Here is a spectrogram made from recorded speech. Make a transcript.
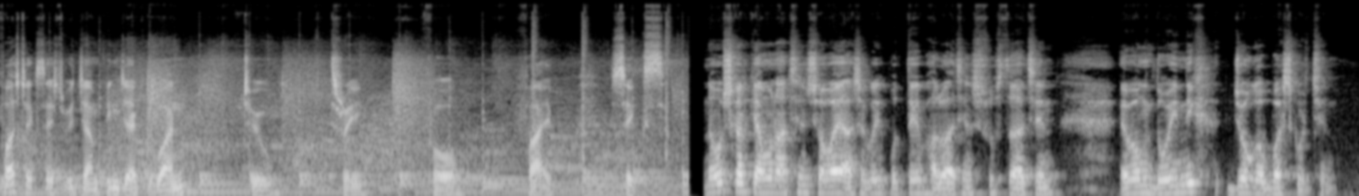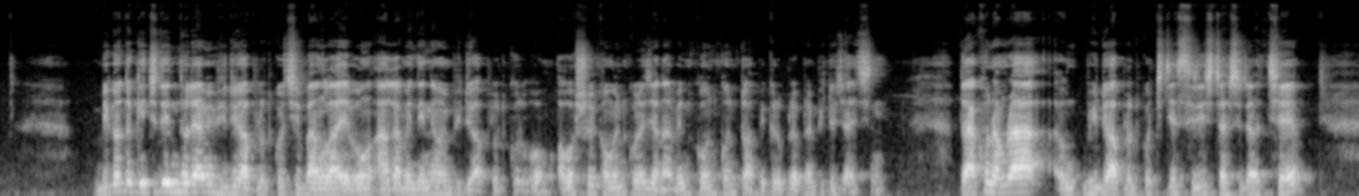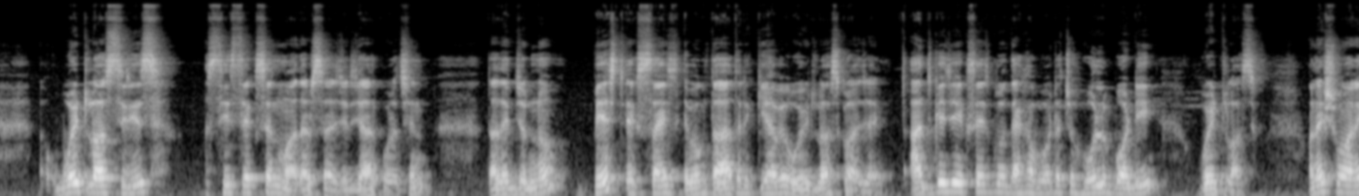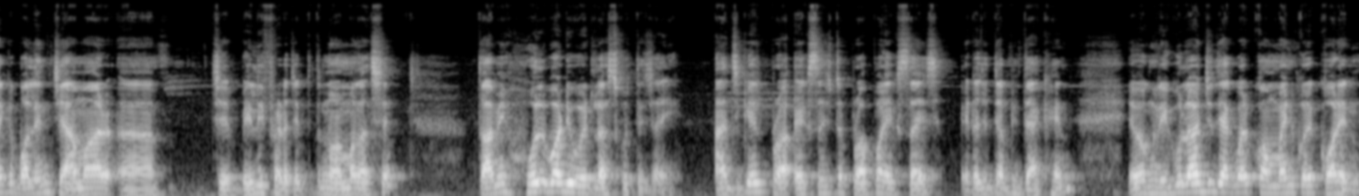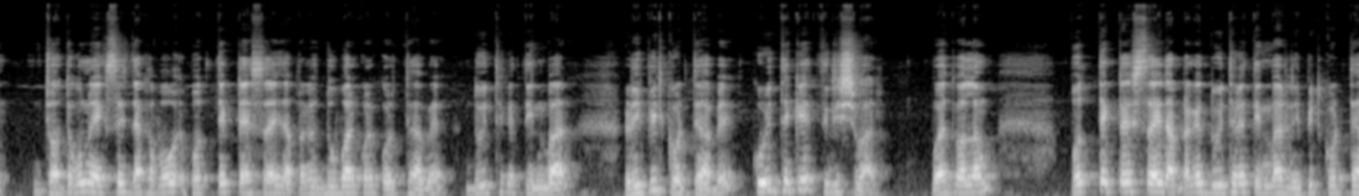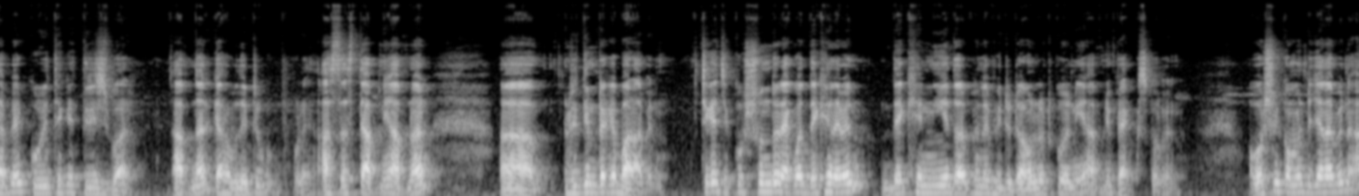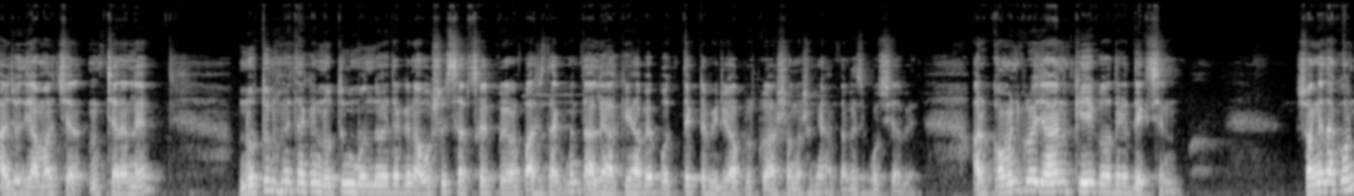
First exercise with jumping jack one, two, three, four, five, six. নমস্কার কেমন আছেন সবাই? আশা করি প্রত্যেকে ভালো আছেন সুস্থ আছেন এবং দৈনিক যোগ অভ্যাস করছেন। বিগত কিছুদিন ধরে আমি ভিডিও আপলোড করছি বাংলায় এবং আগামী দিনেও আমি ভিডিও আপলোড করব। অবশ্যই কমেন্ট করে জানাবেন কোন কোন টপিকের উপরে আপনারা ভিডিও চাইছেন। তো এখন আমরা ভিডিও আপলোড করছি যে সিরিজটা সেটা হচ্ছে weight loss series C section mother surgery যারা করেছেন, তাদের জন্য বেস্ট এক্সারসাইজ এবং তাড়াতাড়ি কীভাবে ওয়েট লস করা যায়। আজকে যে এক্সারসাইজগুলো দেখাবো, এটা হচ্ছে হোল বডি ওয়েট লস অনেক সময় অনেকে বলেন যে, আমার যে বেলি ফ্যাট আছে, এটা তো নর্মাল আছে। তো আমি হোল বডি ওয়েট লস করতে চাই। আজকের এক্সারসাইজটা প্রপার এক্সারসাইজ এটা যদি আপনি দেখেন এবং রেগুলার যদি একবার কম্বাইন করে করেন যতগুলো এক্সারসাইজ দেখাবো, প্রত্যেকটা এক্সারসাইজ আপনাকে দুবার করে করতে হবে, দুই থেকে তিনবার রিপিট করতে হবে, কুড়ি থেকে তিরিশ বার। বোঝাতে পারলাম? প্রত্যেকটা এক্সারসাইজ আপনাকে দুই থেকে তিনবার রিপিট করতে হবে, কুড়ি থেকে তিরিশ বার আপনার ক্যাপাবিলিটির উপরে। আস্তে আস্তে আপনি আপনার রিদিমটাকে বাড়াবেন। ঠিক আছে? খুব সুন্দর একবার দেখে নেবেন, দেখে নিয়ে দরকার হলে ভিডিও ডাউনলোড করে নিয়ে আপনি প্র্যাকটিস করবেন। অবশ্যই কমেন্টে জানাবেন, আর যদি আমার চ্যানেলে নতুন হয়ে থাকেন, নতুন বন্ধু হয়ে থাকেন, অবশ্যই সাবস্ক্রাইব করে আমার পাশে থাকবেন, তাহলে কী হবে? প্রত্যেকটা ভিডিও আপলোড করার সঙ্গে সঙ্গে আপনার কাছে পৌঁছে যাবে। আর কমেন্ট করে জানান কে কোথা থেকে দেখছেন। সঙ্গে থাকুন,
